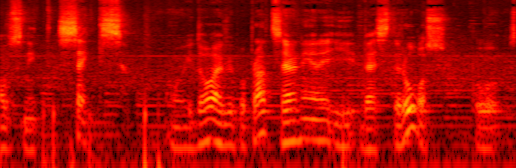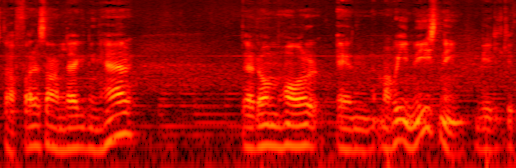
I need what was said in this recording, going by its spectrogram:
avsnitt 6. Och idag är vi på plats här nere i Västerås på Staffares anläggning här. Där de har en maskinvisning, vilket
